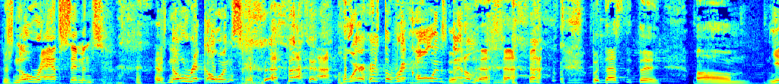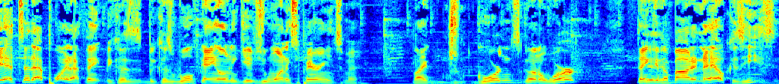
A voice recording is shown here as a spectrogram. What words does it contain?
There's no Raf Simons. There's no Rick Owens. Where's the Rick Owens denim? but that's the thing. Um, yeah, to that point, I think because because Wolfgang only gives you one experience, man. Like Gordon's gonna work. Thinking Yeah. about it now because he's.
